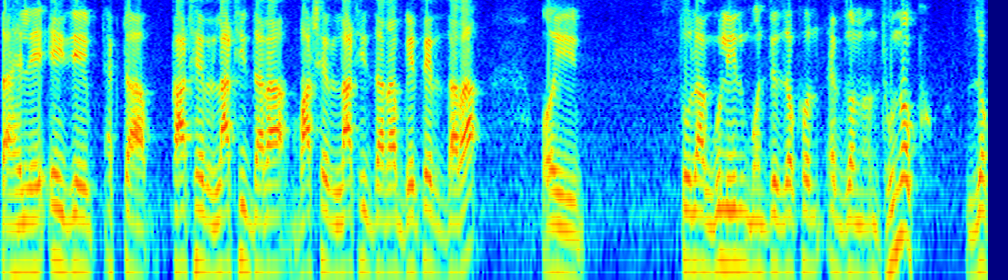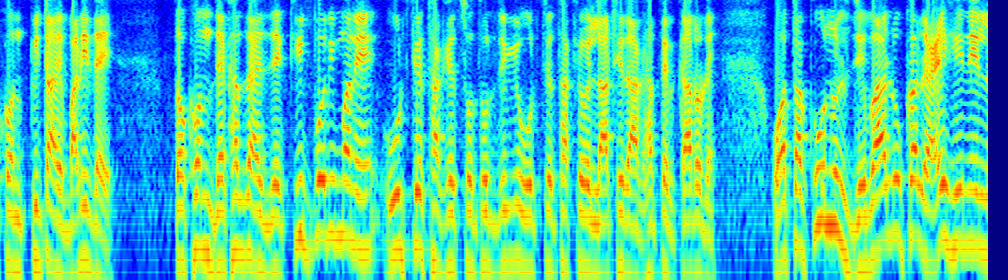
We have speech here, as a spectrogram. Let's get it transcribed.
তাহলে এই যে একটা কাঠের লাঠি দ্বারা, বাঁশের লাঠি দ্বারা, বেতের দ্বারা, ওই তোলাগুলির মধ্যে যখন একজন ধুনক যখন পিটায়, বাড়ি দেয়, তখন দেখা যায় যে কি পরিমাণে উঠতে থাকে, চতুর্দিকে উঠতে থাকে ওই লাঠির আঘাতের কারণে। ওয়াতাকুনুল জেবালুকাল আইহিনিল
